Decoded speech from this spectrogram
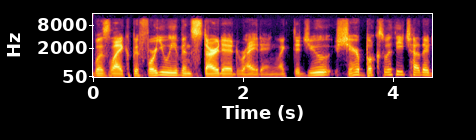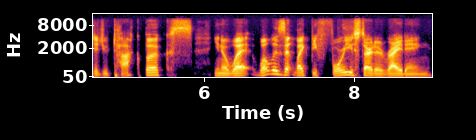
was like before you even started writing like did you share books with each other did you talk books you know what what was it like before you started writing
